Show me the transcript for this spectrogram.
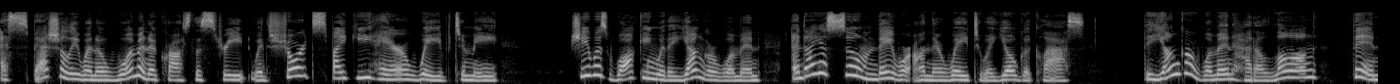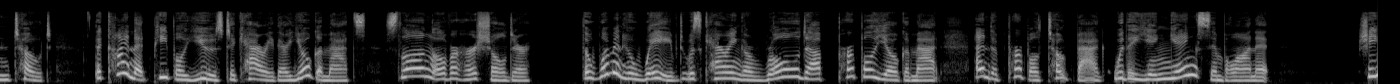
especially when a woman across the street with short, spiky hair waved to me. She was walking with a younger woman, and I assumed they were on their way to a yoga class. The younger woman had a long, thin tote, the kind that people use to carry their yoga mats, slung over her shoulder. The woman who waved was carrying a rolled up purple yoga mat and a purple tote bag with a yin yang symbol on it. She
